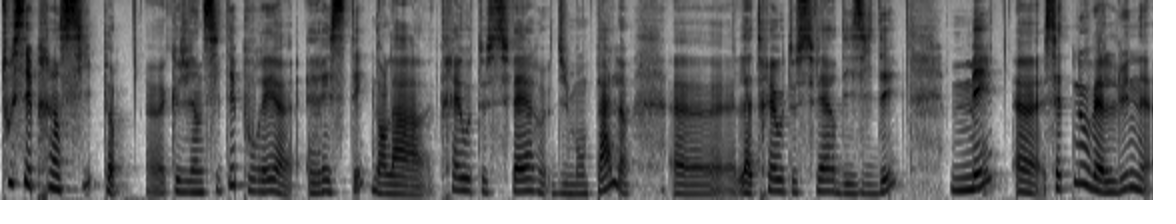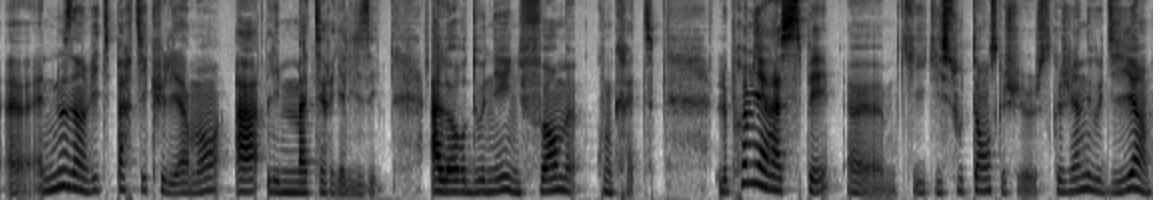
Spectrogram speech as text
tous ces principes euh, que je viens de citer pourraient euh, rester dans la très haute sphère du mental, la très haute sphère des idées, mais euh, cette nouvelle lune, euh, elle nous invite particulièrement à les matérialiser, à leur donner une forme concrète. Le premier aspect euh, qui, sous-tend ce, que je viens de vous dire,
